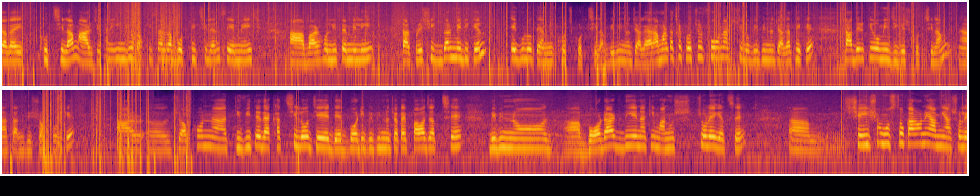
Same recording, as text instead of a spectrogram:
জায়গায় খুঁজছিলাম। আর যেখানে ইনজুর্ড অফিসাররা ভর্তি ছিলেন সিএমএইচ আবার হোলি ফ্যামিলি তারপরে শিকদার মেডিকেল এগুলোতে আমি খোঁজ করছিলাম বিভিন্ন জায়গায়। আর আমার কাছে প্রচুর ফোন আসছিল বিভিন্ন জায়গা থেকে। তাদেরকেও আমি জিজ্ঞেস করছিলাম তানভীর সম্পর্কে। আর যখন টিভিতে দেখাচ্ছিল যে ডেড বডি বিভিন্ন জায়গায় পাওয়া যাচ্ছে, বিভিন্ন বর্ডার দিয়ে নাকি মানুষ চলে গেছে সেই সমস্ত কারণে আমি আসলে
